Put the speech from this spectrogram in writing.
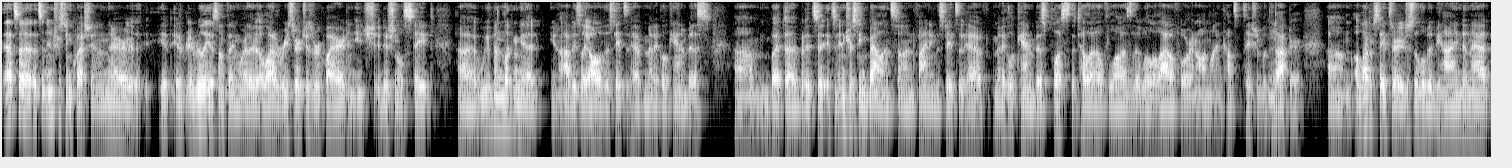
that's a that's an interesting question, and there it, it, it really is something where there, a lot of research is required in each additional state. Uh, we've been looking at you know obviously all of the states that have medical cannabis, um, but uh, but it's a, it's an interesting balance on finding the states that have medical cannabis plus the telehealth laws that will allow for an online consultation with the doctor. Um, a lot of states are just a little bit behind in that.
